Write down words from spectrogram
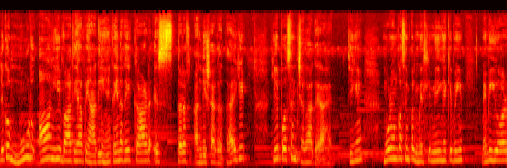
देखो मूड ऑन ये बात यहाँ पे आ गई है। कहीं ना कहीं कार्ड इस तरफ़ अंदेशा करता है कि ये पर्सन चला गया है। ठीक है? मूड ऑन का सिंपल मीनिंग है कि भाई maybe you are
